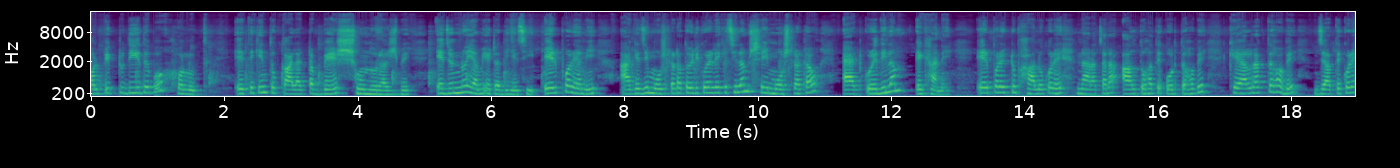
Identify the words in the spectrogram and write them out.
অল্প একটু দিয়ে দেব হলুদ। এতে কিন্তু কালারটা বেশ সুন্দর আসবে। এজন্যই আমি এটা দিয়েছি। এরপরে আমি আগে যে মশলাটা তৈরি করে রেখেছিলাম, সেই মশলাটাও অ্যাড করে দিলাম এখানে। এরপর একটু ভালো করে নাড়াচাড়া আলতো হাতে করতে হবে। খেয়াল রাখতে হবে যাতে করে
